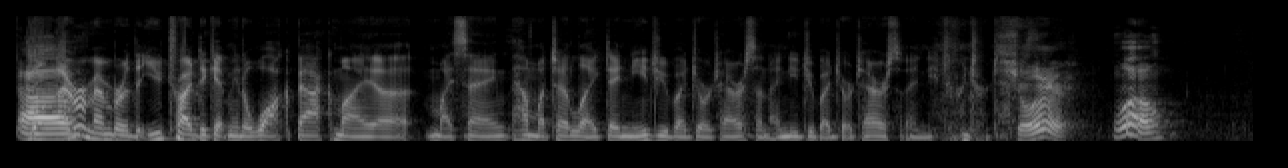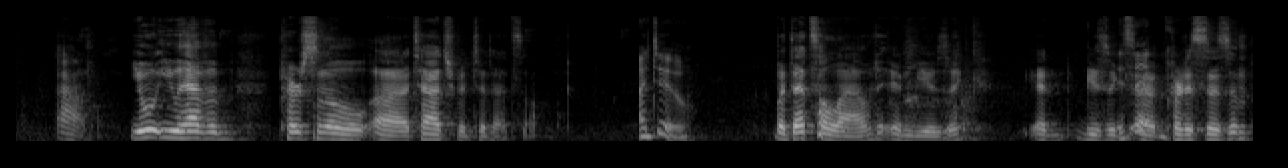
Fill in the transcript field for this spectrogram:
Well, I Um, remember that you tried to get me to walk back my uh, my saying how much I liked "I Need You" by George Harrison. I need you by George Harrison. I need you by George Harrison. Sure. Well, I you you have a personal uh, attachment to that song, I do. but that's allowed in music and music uh, criticism.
